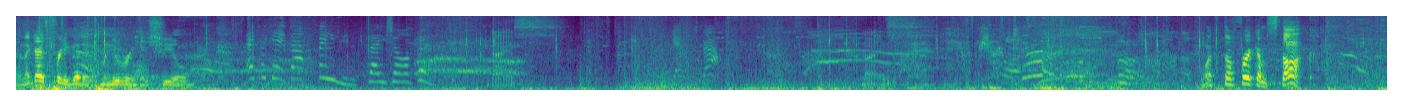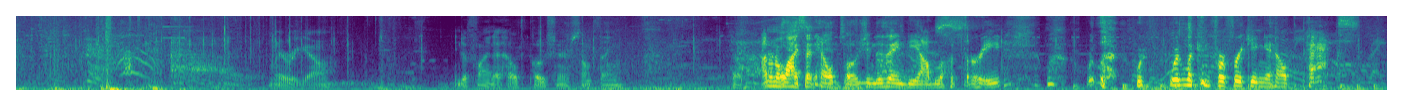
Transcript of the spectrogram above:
And that guy's pretty good at maneuvering his shield. Ever get that feeling of deja vu? Nice. Nice. What the frick? I'm stuck. There we go. Need to find a health potion or something. I don't know why I said health potion. This ain't Diablo 3. We're, we're, we're looking for freaking health packs. Right.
